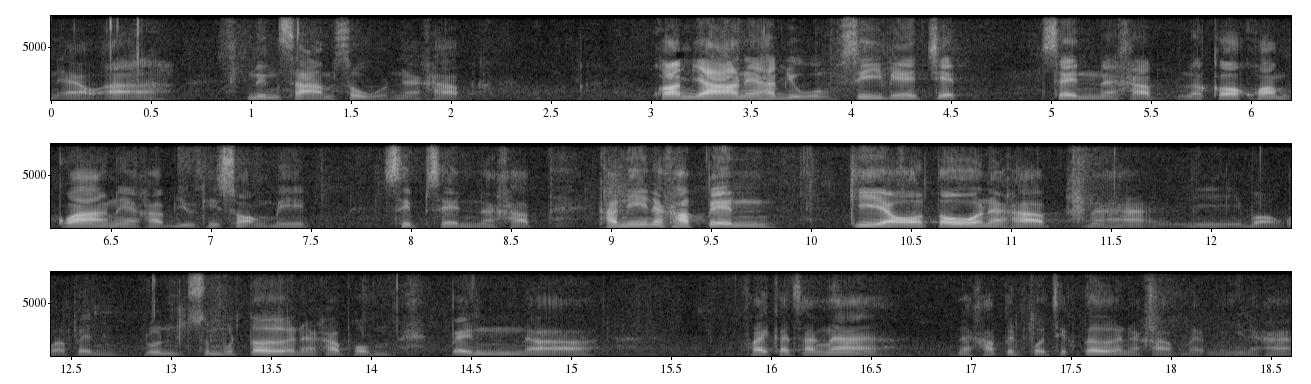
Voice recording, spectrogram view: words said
NLR 130นะครับความยาวเนี่ยครับอยู่ 4 เมตร 7 เซนนะครับแล้วก็ความกว้างเนี่ยครับอยู่ที่ 2 เมตร 10 เซนนะครับคันนี้นะครับเป็นเกียร์ออโต้นะครับนะฮะมีบอกว่าเป็นรุ่นสมูทเตอร์นะครับผมเป็นไฟกระจังหน้านะครับเป็นโปรเจคเตอร์นะครับแบบนี้นะฮะ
